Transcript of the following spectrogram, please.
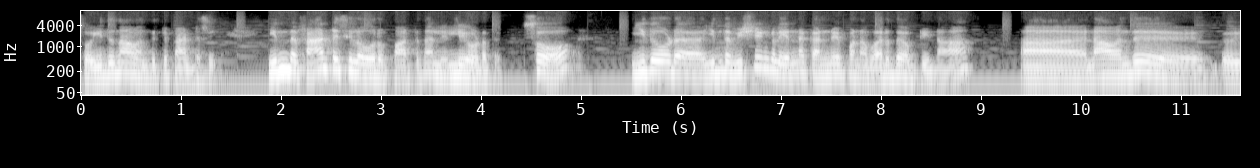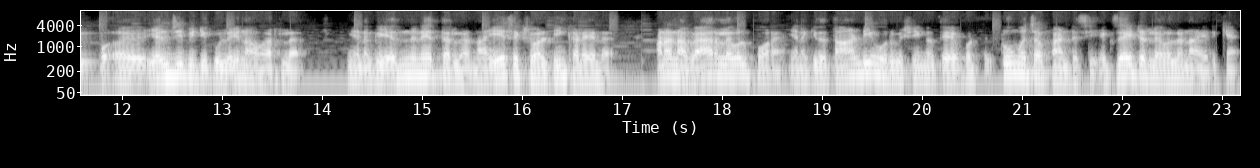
so இதுதான் வந்துட்டு ஃபேண்டசி இந்த ஃபேண்டசியில் ஒரு பார்ட்டு தான் லில்லியோடது. ஸோ இதோட இந்த விஷயங்கள் என்ன கன்வே பண்ண வருது அப்படின்னா நான் வந்து எல்ஜிபிடிக்குள்ளேயும் நான் வரல. எனக்கு என்னன்னே தெரில நான் ஏ செக்ஷுவாலிட்டியும் கிடையல. ஆனால் நான் வேற லெவல் போகிறேன் எனக்கு இதை தாண்டியும் ஒரு விஷயங்கள் தேவைப்படுது. Too much of fantasy excited லெவலில் நான் இருக்கேன்.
